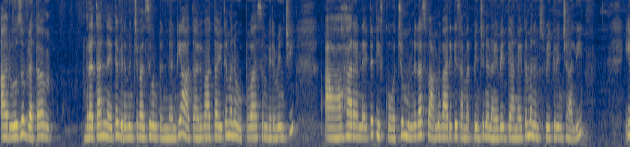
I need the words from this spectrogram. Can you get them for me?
ఆ రోజు వ్రతం వ్రతాన్ని అయితే విరమించవలసి ఉంటుందండి. ఆ తరువాత అయితే మనం ఉపవాసం విరమించి ఆ ఆహారాన్ని అయితే తీసుకోవచ్చు. ముందుగా స్వామివారికి సమర్పించిన నైవేద్యాన్ని అయితే మనం స్వీకరించాలి. ఈ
